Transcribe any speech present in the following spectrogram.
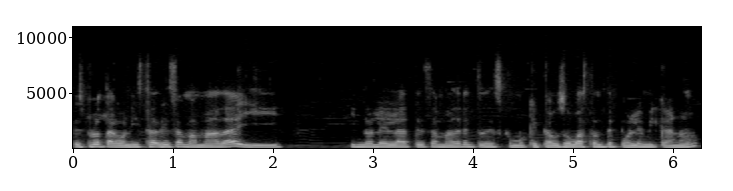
Es protagonista de esa mamada y, y no le late esa madre, entonces como que causó bastante polémica, ¿no?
